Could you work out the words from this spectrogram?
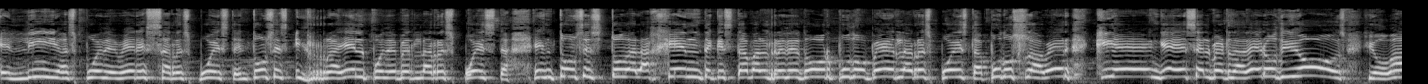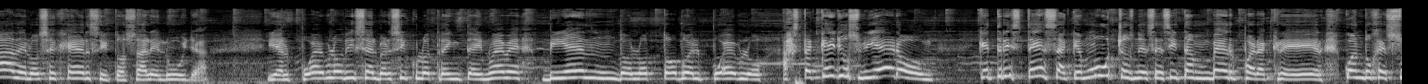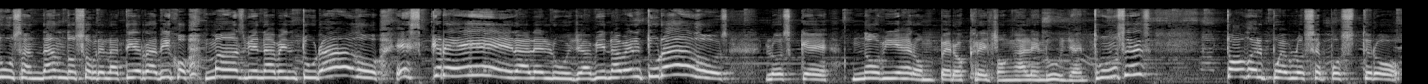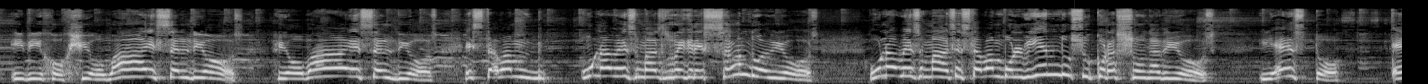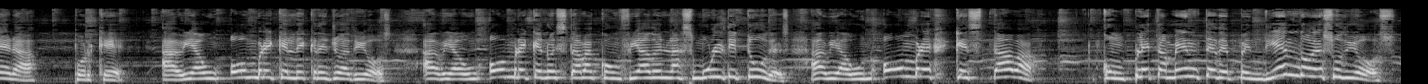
Elías puede ver esa respuesta, entonces Israel puede ver la respuesta, entonces toda la gente que estaba alrededor pudo ver la respuesta, pudo saber quién es el verdadero Dios, Jehová de los ejércitos, aleluya. Y el pueblo, dice el versículo 39, viéndolo todo el pueblo, hasta que ellos vieron Qué tristeza que muchos necesitan ver para creer. Cuando Jesús andando sobre la tierra dijo, más bienaventurado es creer, aleluya, bienaventurados los que no vieron pero creyeron, aleluya. Entonces, todo el pueblo se postró y dijo, Jehová es el Dios, Jehová es el Dios. Estaban una vez más regresando a Dios. Una vez más estaban volviendo su corazón a Dios. Y esto era porque había un hombre que le creyó a Dios. Había un hombre que no estaba confiado en las multitudes. Había un hombre que estaba completamente dependiendo de su Dios.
